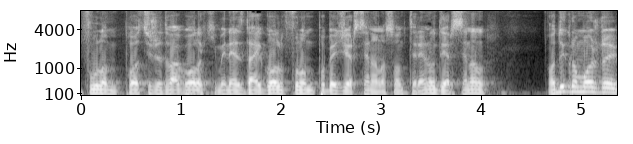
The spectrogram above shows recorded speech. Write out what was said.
Fulham postiže dva gola, Jimenez daje gol, Fulham pobeđuje Arsenal na svom terenu, gde Arsenal odigrao možda,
